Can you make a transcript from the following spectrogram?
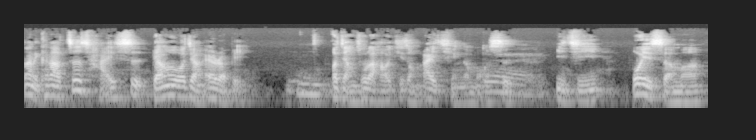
让你看到这才是。比方说，我讲 Arabic，我讲出了好几种爱情的模式，以及为什么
